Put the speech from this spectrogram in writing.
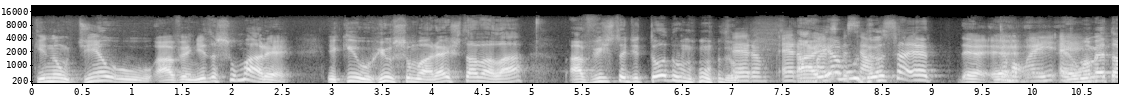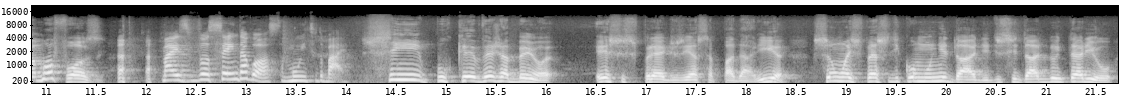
que não tinha o- a Avenida Sumaré e que o Rio Sumaré estava lá à vista de todo mundo. Era- era aí a especial. mudança é, é, é, Tá bom, aí- é é. uma metamorfose. Mas você ainda gosta muito do bairro. Sim, porque, veja bem, ó, esses prédios e essa padaria são uma espécie de comunidade, de cidade do interior.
